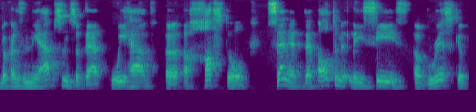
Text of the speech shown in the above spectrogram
Because in the absence of that, we have a, a hostile Senate that ultimately sees a risk of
